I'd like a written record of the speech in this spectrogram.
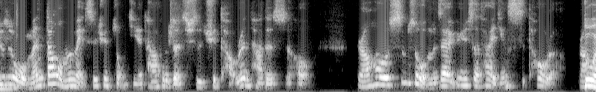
就是我们当我们每次去总结它或者是去讨论它的时候，然后是不是我们在预设它已经死透了？然后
